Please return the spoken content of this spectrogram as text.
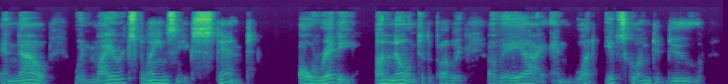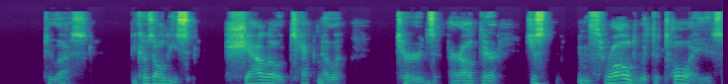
And now when Meier explains the extent already unknown to the public of AI and what it's going to do to us, because all these shallow techno turds are out there just enthralled with the toys,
